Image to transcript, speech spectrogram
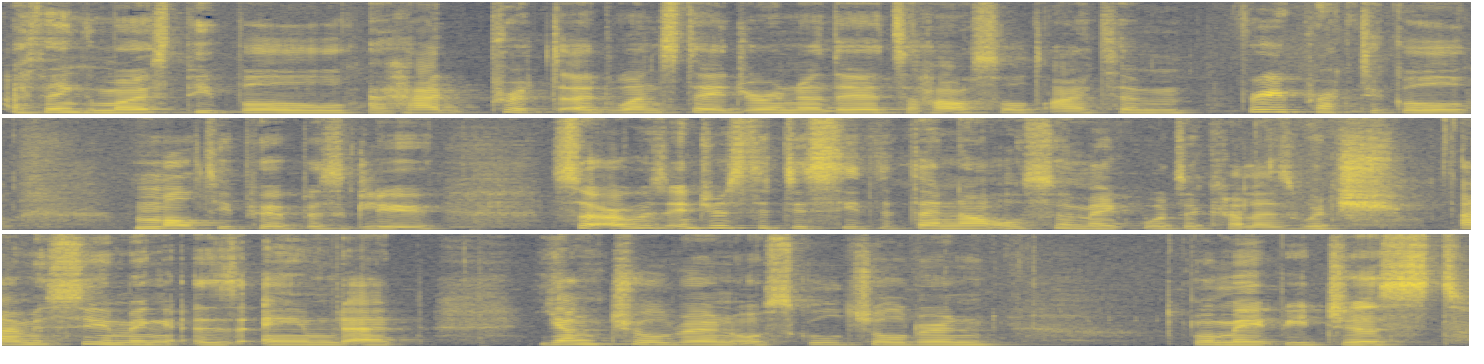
I think most people had Pritt at one stage or another. It's a household item, very practical, multi-purpose glue. So I was interested to see that they now also make watercolors, which I'm assuming is aimed at young children or school children, or maybe just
